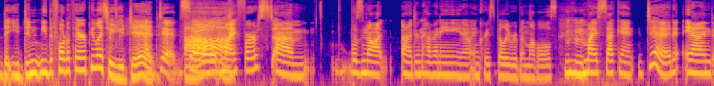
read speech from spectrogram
that you didn't need the phototherapy lights, or you did? I did. So Ah. my first um, was not uh, didn't have any you know increased bilirubin levels. Mhm. My second did, and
